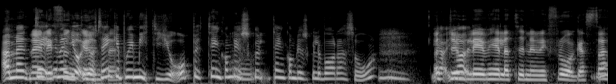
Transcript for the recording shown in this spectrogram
Ja, men, Nej, det men jag, jag inte. tänker på i mitt jobb, tänk om det skulle, tänk om det skulle vara så. att Jag- du jag- blev hela tiden ifrågasatt.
